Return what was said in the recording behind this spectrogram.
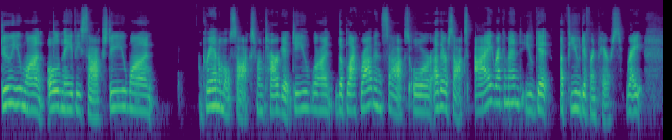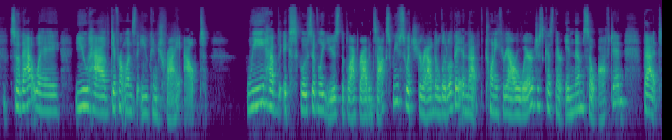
Do you want Old Navy socks? Do you want Granimal socks from Target? Do you want the Black Robin socks or other socks? I recommend you get a few different pairs, right? So that way you have different ones that you can try out. We have exclusively used the Black Robin socks. We've switched around a little bit in that 23 hour wear just because they're in them so often that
